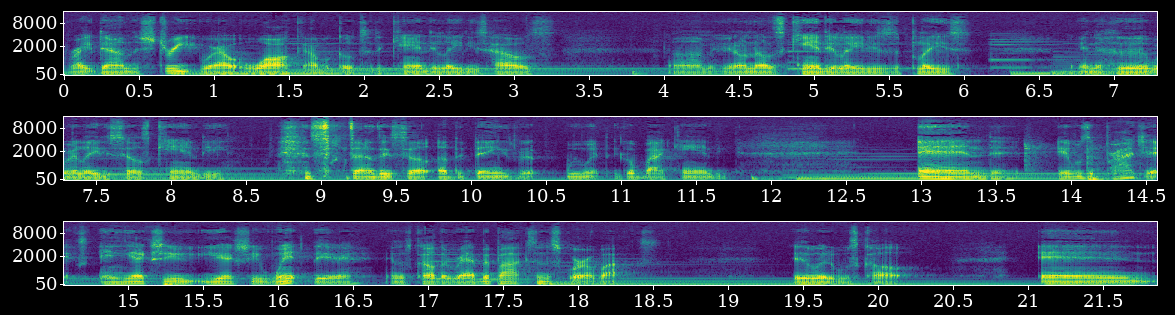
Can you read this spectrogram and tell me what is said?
right down the street where I would walk. I would go to the Candy Lady's house. Um, if you don't know, this Candy Lady is a place in the hood where a lady sells candy. Sometimes they sell other things, but we went to go buy candy. And it was a project, and you actually you actually went there, and it was called the Rabbit Box and the Squirrel Box, is what it was called. And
